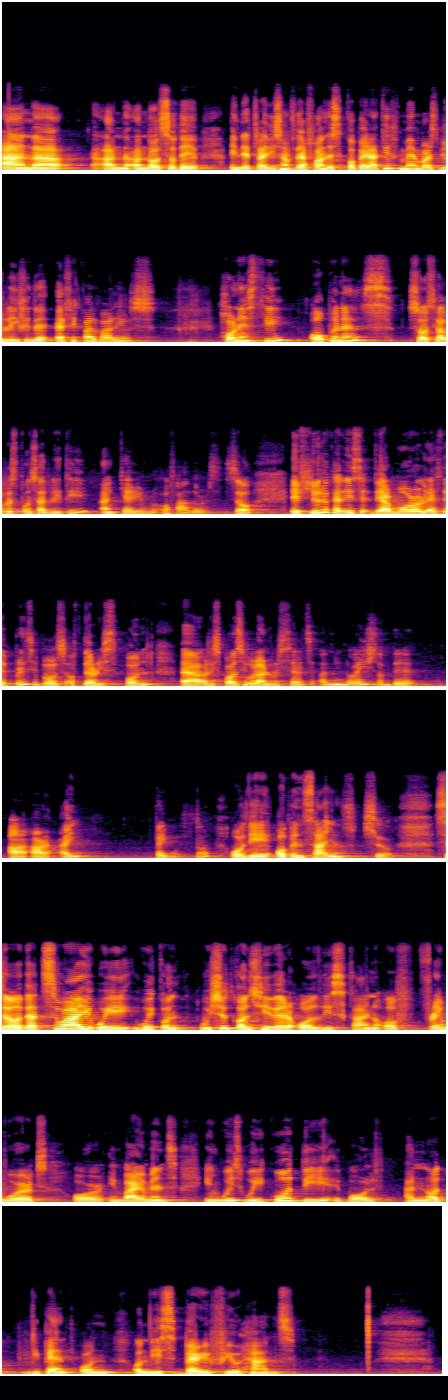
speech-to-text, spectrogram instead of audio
And, uh, and, and also the, in the tradition of the founders, cooperative members believe in the ethical values, honesty, openness, social responsibility, and caring of others. So if you look at this, they are more or less the principles of the uh, responsible and research and innovation, the RRI no? or the open science. So, so that's why we, we, we should consider all these kind of frameworks or environments in which we could be evolved and not depend on, on these very few hands.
